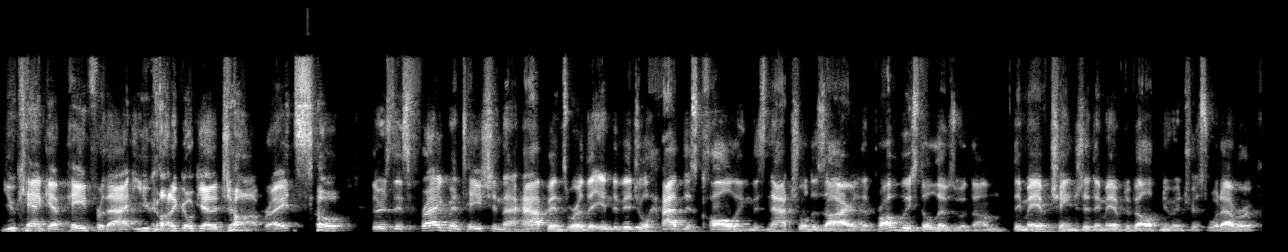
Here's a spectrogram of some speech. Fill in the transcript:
you can't get paid for that. You got to go get a job, right? So there's this fragmentation that happens where the individual had this calling, this natural desire that probably still lives with them. They may have changed it, they may have developed new interests, whatever.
